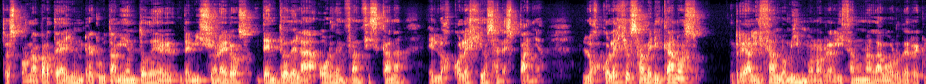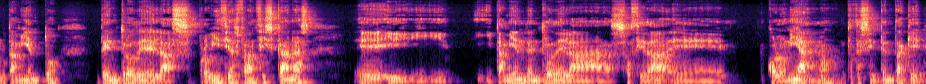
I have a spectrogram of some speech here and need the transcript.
Entonces, por una parte hay un reclutamiento de, misioneros dentro de la orden franciscana en los colegios en España. Los colegios americanos realizan lo mismo, ¿no? Realizan una labor de reclutamiento dentro de las provincias franciscanas eh, y, también dentro de la sociedad eh, colonial, ¿no? Entonces se intenta que,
